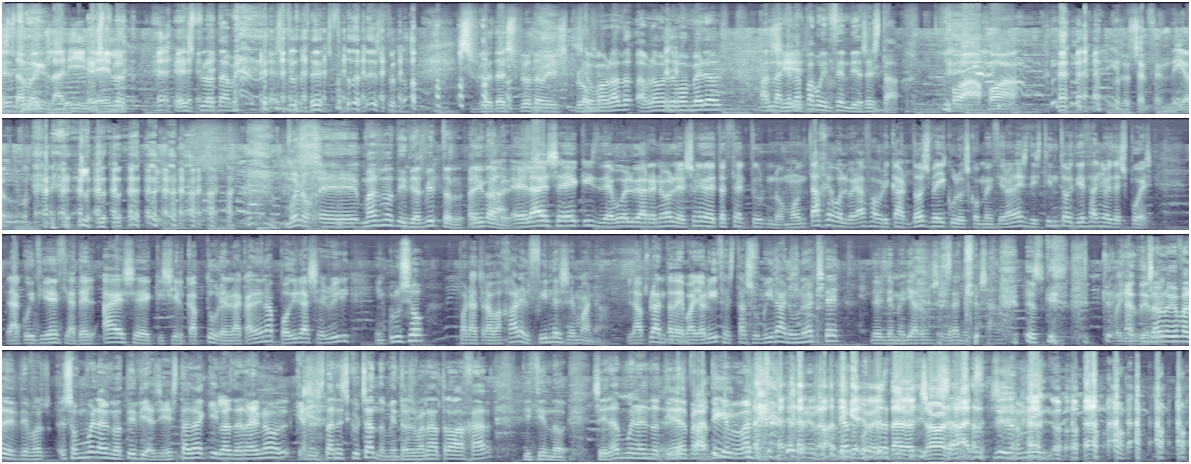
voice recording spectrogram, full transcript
Esta bailarina. Explota, explota, explota, explota, explota. Explota, explota, explota. Como hablando, hablamos de bomberos, anda, que no apago incendios esta. Juá, juá. y los encendió. Bueno, eh, más noticias, Víctor, Venga, ayúdame. el ASX devuelve a Renault el sueño de tercer turno. Montaje volverá a fabricar dos vehículos convencionales distintos 10 años después. La coincidencia del ASX y el Capture en la cadena podría servir incluso para trabajar el fin de semana. La planta de Valladolid está sumida en un ERTE desde mediados del año pasado. Es que, que-. ¿sabes lo que pasa? Decimos, son buenas noticias y están aquí los de Renault que nos están escuchando mientras van a trabajar diciendo, serán buenas noticias para pa' ti que me van a, me van a Pa' ti que tocar voy a estar ocho horas. sábados y domingo.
